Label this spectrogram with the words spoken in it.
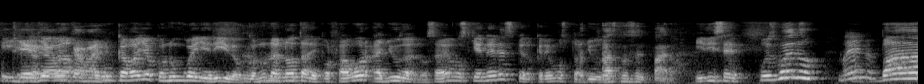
Y llega un caballo. un caballo con un güey herido, con una nota de por favor, ayúdanos, sabemos quién eres, pero queremos tu ayuda. Haznos el paro. Y dice, pues bueno, Bueno. va,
